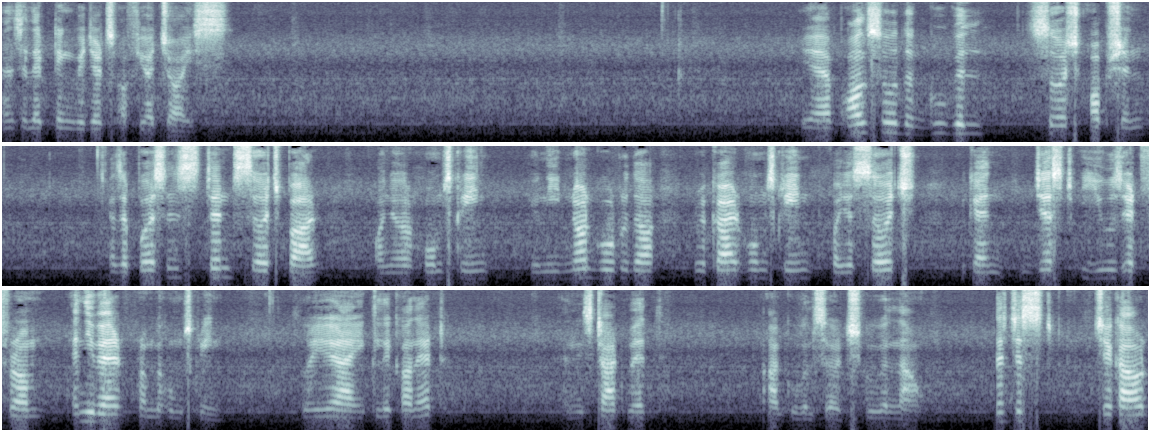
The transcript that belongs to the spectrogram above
and selecting widgets of your choice. You have also the Google search option. As a persistent search bar on your home screen you need not go to the required home screen for your search. You can just use it from anywhere from the home screen. So here I click on it and we start with our Google search Google now. Let's just check out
